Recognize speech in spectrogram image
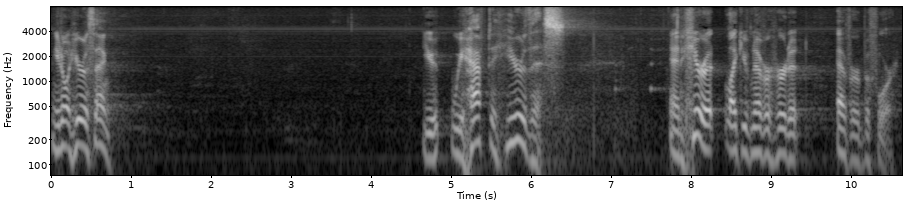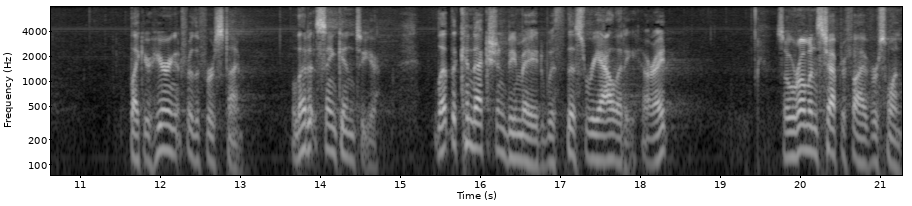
You don't hear a thing. You, we have to hear this and hear it like you've never heard it ever before, like you're hearing it for the first time. Let it sink into you. Let the connection be made with this reality, all right? So, Romans chapter 5, verse 1.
